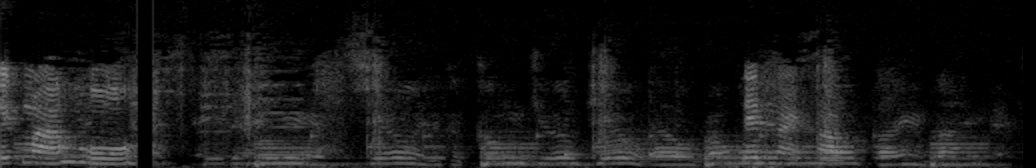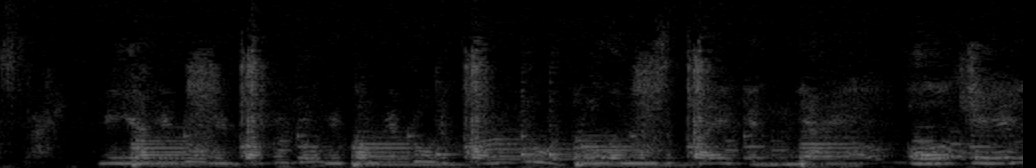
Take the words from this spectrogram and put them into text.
เทคมาโฮเต้นหน่อยครับ โอเค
